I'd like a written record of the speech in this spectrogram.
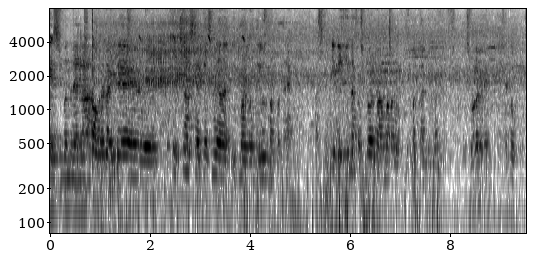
ಗೆಸ್ಟ್ ಬಂದ್ರೆ ಎಲ್ಲ ಅವರೆಲ್ಲ ಇದೇ ಎಕ್ಸ್ಟ್ರಾ ಸ್ಟೇರ್ಕೇಸ್ನ ಇದು ಮಾಡ್ಕೊಂಡು ಯೂಸ್ ಮಾಡ್ಕೊತಾರೆ. ಇನ್ನು ಇಲ್ಲಿಂದ ಫಸ್ಟ್ ಫ್ಲೋರ್ ನಾರ್ಮಲ್ ಆಗಿ ಮತ್ತೆ ಅಲ್ಲಿಂದ ಒಳಗಡೆ. ಸೆಟ್ ಹೋಗ್ತೀವಿ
